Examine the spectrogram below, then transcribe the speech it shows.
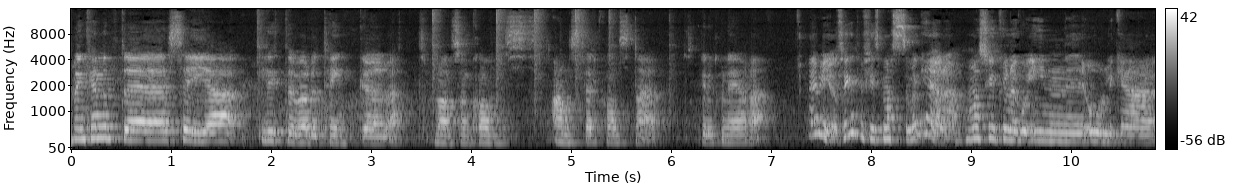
Men kan du inte säga lite vad du tänker att man som konst, anställd konstnär skulle kunna göra? Nej, men jag tycker att det finns massor man kan göra. Man skulle kunna gå in i olika,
